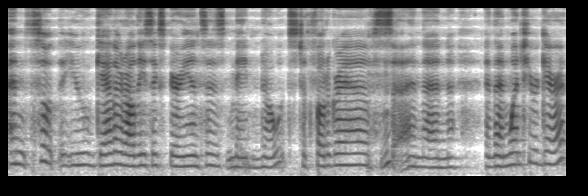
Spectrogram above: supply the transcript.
And so you gathered all these experiences, made notes, took photographs, Mm-hmm. and then and then went to your garret.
